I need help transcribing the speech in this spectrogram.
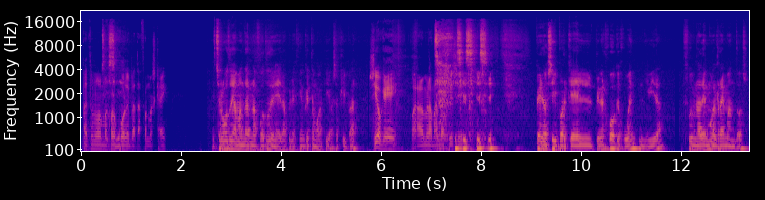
parece uno de los Sí, mejores sí. juegos de plataformas que hay. De hecho, luego te voy a mandar una foto de la colección que tengo aquí, vas a flipar. ¿Sí o qué? Bueno, ahora me la mandas, sí, Sí, sí. sí, sí. Pero sí, porque el primer juego que jugué en mi vida fue una demo del Rayman 2.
